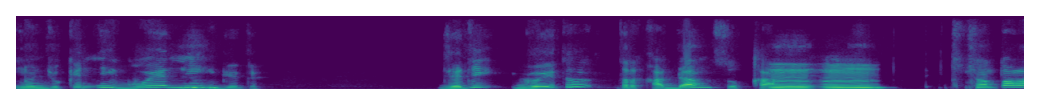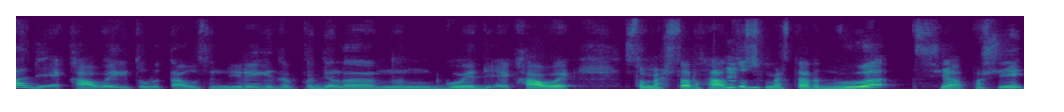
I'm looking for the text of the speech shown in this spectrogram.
nunjukin nih gue nih gitu jadi gue itu terkadang suka Mm-mm. contoh lah di EKW gitu lu tahu sendiri gitu perjalanan gue di EKW semester 1 Hmm. semester 2 siapa sih?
